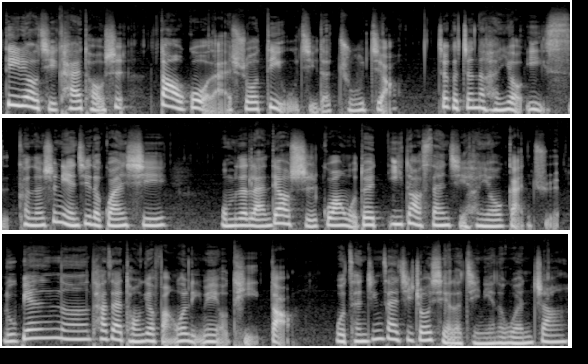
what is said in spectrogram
第六集开头是倒过来说第五集的主角。这个真的很有意思，可能是年纪的关系。我们的蓝调时光，我对一到三集很有感觉。卢边呢，他在同一个访问里面有提到，我曾经在济州写了几年的文章，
